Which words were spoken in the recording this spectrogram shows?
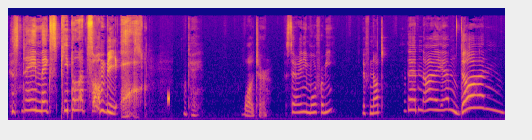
His name makes people a zombie. okay. Walter. Is there any more for me? If not, then I am done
